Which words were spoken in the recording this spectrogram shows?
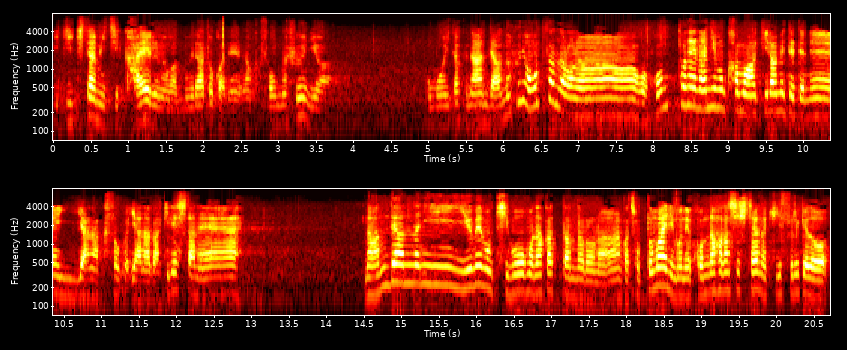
行き来た道帰るのが無駄とかね、なんかそんな風には思いたくなんであんな風に思ってたんだろうなほんとね、何もかも諦めててね、嫌なクソ、嫌なガキでしたね。なんであんなに夢も希望もなかったんだろうななんかちょっと前にもね、こんな話したような気するけど、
